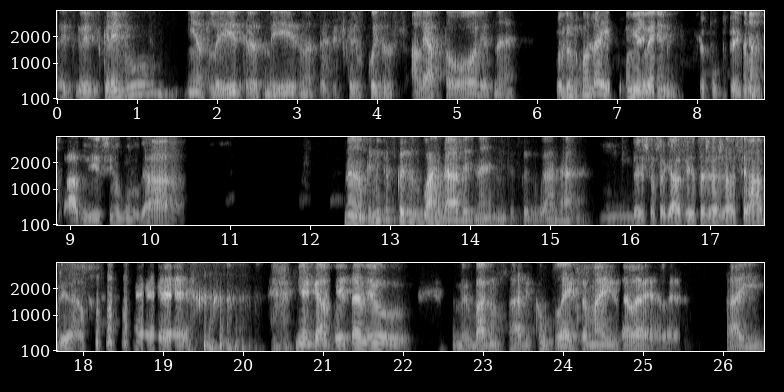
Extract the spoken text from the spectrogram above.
eu escrevo minhas letras mesmo, às vezes escrevo coisas aleatórias, né? Por exemplo, enquanto é isso, eu me lembro. Você tem publicado isso em algum lugar? Não, tem muitas coisas guardadas, né? Muitas coisas guardadas. Hum, deixa essa gaveta, já já você abre ela. É. Minha gaveta é meio, meio bagunçada e complexa, mas ela, ela tá aí.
